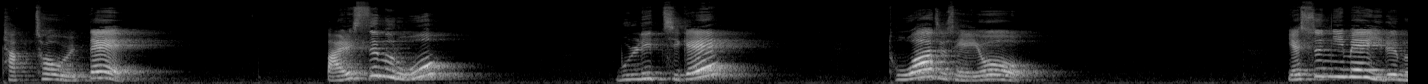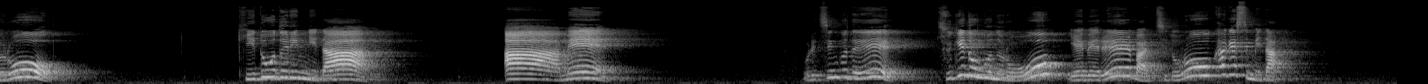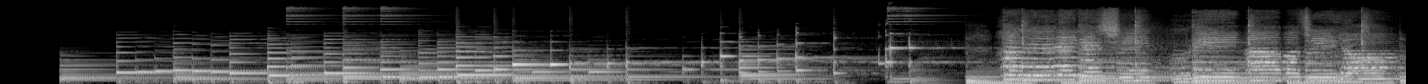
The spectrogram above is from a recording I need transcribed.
닥쳐올 때 말씀으로 물리치게 도와주세요. 예수님의 이름으로 기도드립니다. 아멘. 우리 친구들 주기도문으로 예배를 마치도록 하겠습니다. 하늘에 계신 우리 아버지여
